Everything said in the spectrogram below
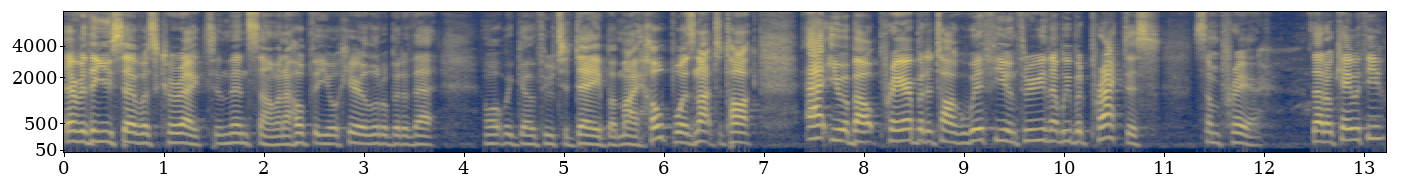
Everything you said was correct, and then some. And I hope that you'll hear a little bit of that in what we go through today. But my hope was not to talk at you about prayer, but to talk with you and through you, that we would practice some prayer. Is that okay with you?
